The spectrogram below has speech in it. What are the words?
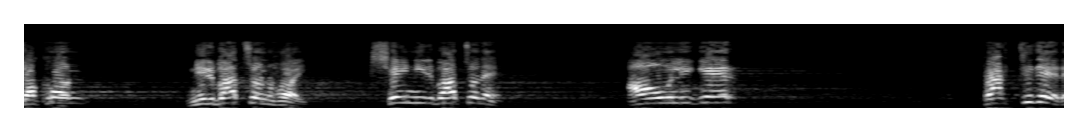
যখন নির্বাচন হয়, সেই নির্বাচনে আওয়ামী লীগের প্রার্থীদের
